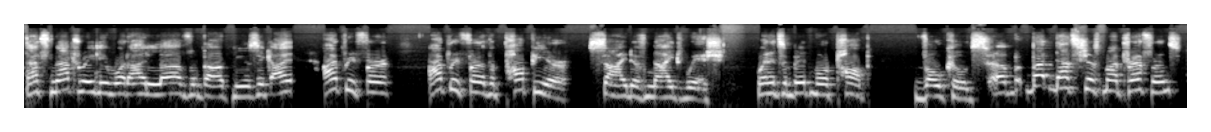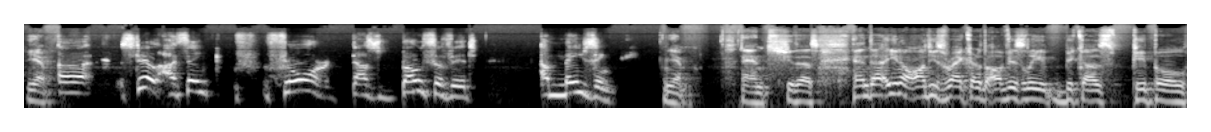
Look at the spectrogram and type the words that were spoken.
That's not really what I love about music. I I prefer I prefer the poppier side of Nightwish when it's a bit more pop vocals. Uh, but that's just my preference. Yeah. Uh, still, I think Floor does both of it amazingly. Yeah and she does. And uh, you know on this record obviously because people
